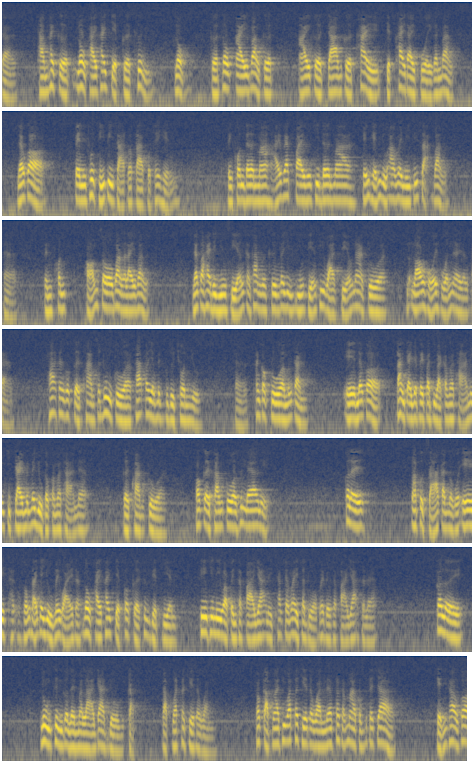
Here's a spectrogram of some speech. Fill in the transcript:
จะทำให้เกิดโรคภัยไข้เจ็บเกิดขึ้นโรคเกิดโรคไอบ้างเกิด ไอเกิดจามเกิดไข้ เจ็บไข้ได้ป่วยกันบ้าง แล้วก็เป็นทุตผีปีศาจมาปรากฏให้เห็น เป็นคนเดินมาหายแวบไปบางทีเดินมาเห็นเห็นอยู่อ้าวไม่มีศีรษะบ้างอ่าเป็นคนผอมโซบ้างอะไรบ้าง แล้วก็ให้ได้ยินเสียงกลางค่ำกลางคืนก็ยินเสียงที่หวาดเสียวน่ากลัวร้องโหยหวนอะไรต่างๆ พระท่านก็เกิดความสะดุ้งกลัว พระก็ยังเป็นปุถุชนอยู่ท่านก็กลัวเหมือนกัน เอแล้วก็ตั้งใจจะไปปฏิบัติกรรมฐานนี่จิตใจมันไม่อยู่กับกรรมฐานเนี่ยเกิดความกลัวพอเกิดความกลัวขึ้นแล้วนี่ ก็เลยมาปรึกษากันบอกว่าเอสงสัยจะอยู่ไม่ไหวนะโรคภัยไข้เจ็บก็เกิดขึ้นเบียดเบียน ที่ที่นี่ว่าเป็นสปายะนี่ชักจะไม่สะดวกไม่เป็นสปายะซะแล้ว ก็เลยรุ่งขึ้นก็เลยมาลาญาติโยมกลับกลับวัดพระเชตวันพอกลับมาที่วัดพระเชตวันแล้วพระสัมมาสัมพุทธเจ้า เห็นเข้าก็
